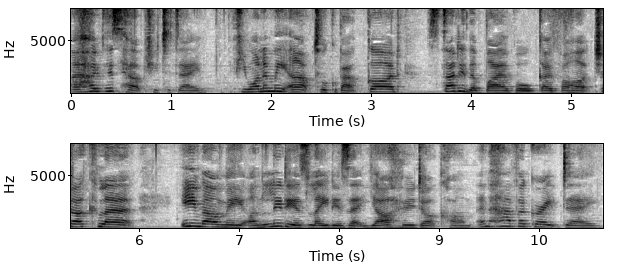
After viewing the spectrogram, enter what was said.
I hope this helped you today. If you want to meet up, talk about God, study the Bible, go for hot chocolate, email me on lydiasladies at yahoo.com and have a great day.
